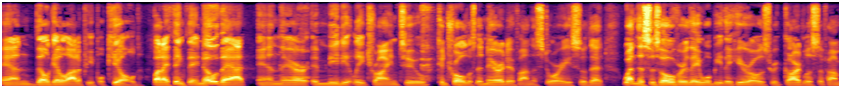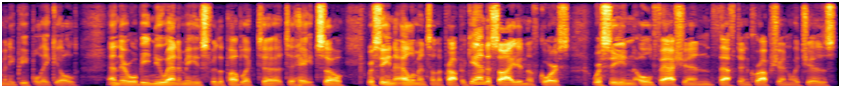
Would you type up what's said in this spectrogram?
and they'll get a lot of people killed. But I think they know that and they're immediately trying to control the narrative on the story so that when this is over, they will be the heroes regardless of how many people they killed and there will be new enemies for the public to, to hate. So we're seeing elements on the propaganda side, and of course, we're seeing old fashioned theft and corruption, which is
